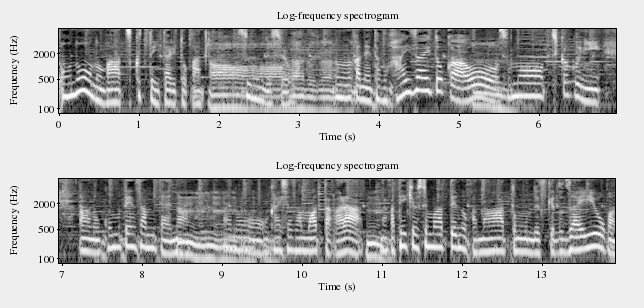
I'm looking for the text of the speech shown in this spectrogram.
おのおのが作っていたりとかするんですよ、なるほどなんかね多分廃材とかをその近くにあの工務店さんみたいな、あの会社さんもあったから、なんか提供してもらってるのかなと思うんですけど材料が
